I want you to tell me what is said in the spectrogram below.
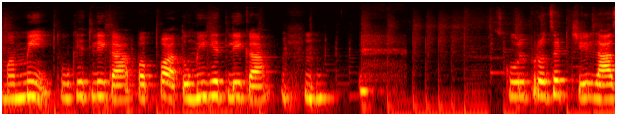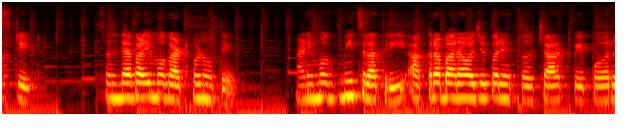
मम्मी तू घेतली का? पप्पा तुम्ही घेतली का? स्कूल प्रोजेक्टची लास्ट डेट संध्याकाळी मग आठवण होते. आणि मग मीच रात्री अकरा बारा वाजेपर्यंत चार्ट पेपर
